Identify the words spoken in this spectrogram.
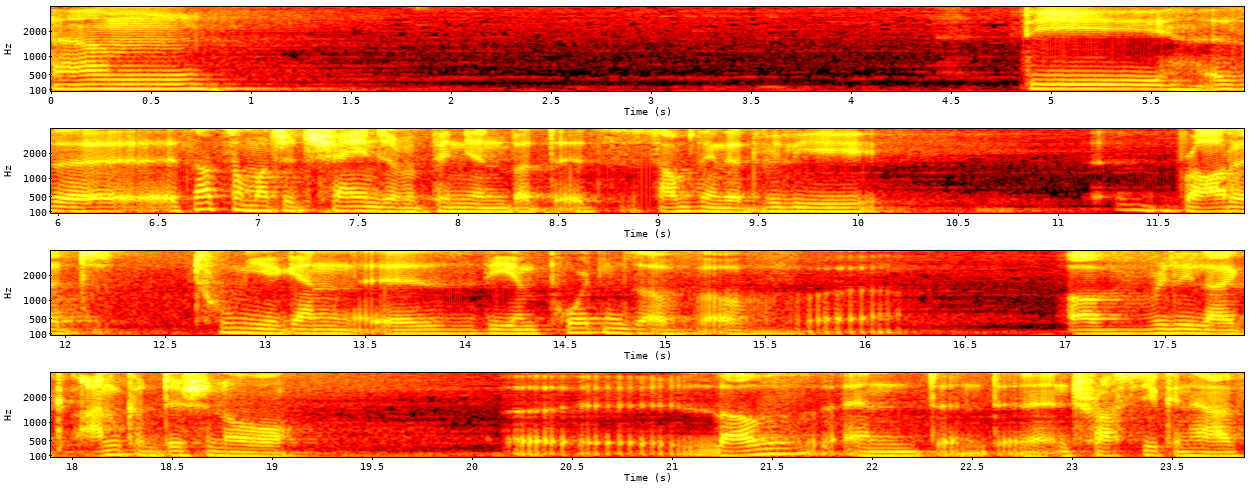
Um, the is a, it's not so much a change of opinion, but it's something that really brought it to me again is the importance of of uh, of really like unconditional uh, love and, and and trust you can have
